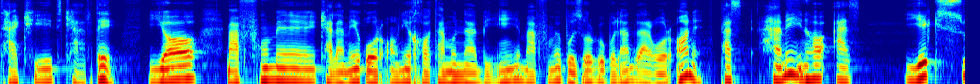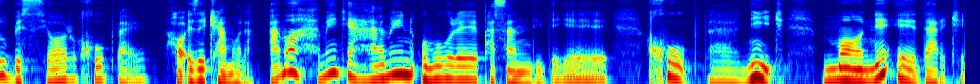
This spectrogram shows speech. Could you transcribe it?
تاکید کرده. یا مفهوم کلمه قرآنی خاتم النبیین یه مفهوم بزرگ و بلند در قرآنه. پس همه اینها از یک سو بسیار خوب و حائز کمالن. اما همین که همین امور پسندیده خوب و نیک مانع درک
